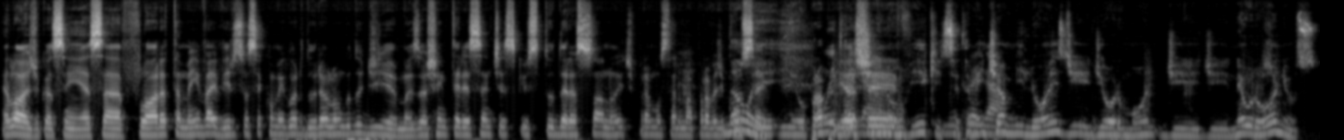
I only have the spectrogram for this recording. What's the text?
É lógico, assim, essa flora também vai vir se você comer gordura ao longo do dia, mas eu achei interessante isso que o estudo era só à noite para mostrar uma prova de Não, conceito. e, e o próprio Muito legal. eu vi que você Muito também legal. tinha milhões de, de hormônios, de, de neurônios,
